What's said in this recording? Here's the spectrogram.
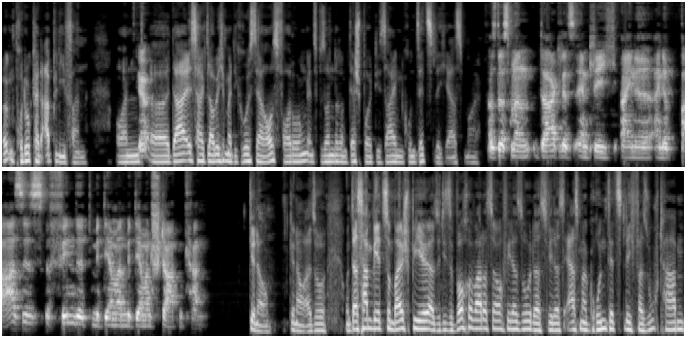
irgendein Produkt halt abliefern. Und ja. äh, da ist halt, glaube ich, immer die größte Herausforderung, insbesondere im Dashboard-Design grundsätzlich erstmal. Also dass man da letztendlich eine, eine Basis findet, mit der man, mit der man starten kann. Genau, Genau, also und das haben wir jetzt zum Beispiel, also diese Woche war das ja auch wieder so, dass wir das erstmal grundsätzlich versucht haben,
